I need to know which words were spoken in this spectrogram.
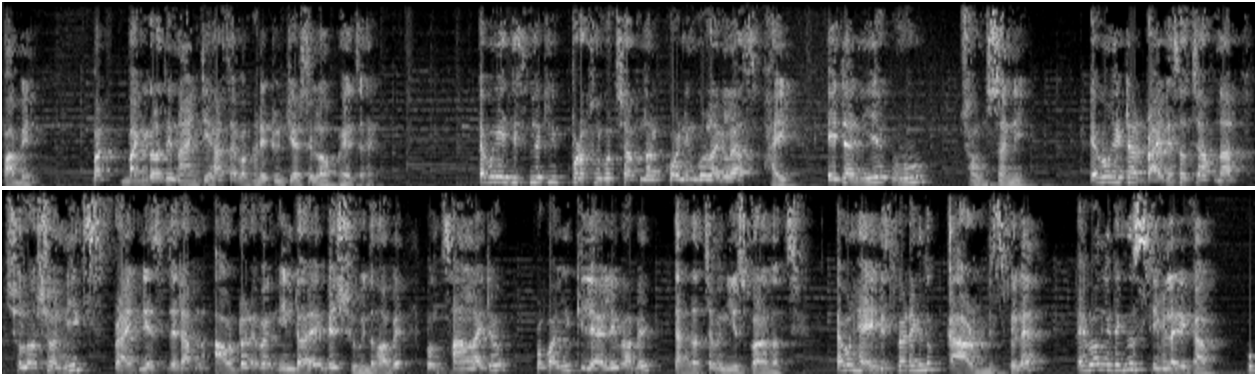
পাবেন। বাট বাকিগুলোতে নাইনটি হার্স এবং হান্ড্রেড টোয়েন্টি হার্সে লক হয়ে যায়। এবং এই ডিসপ্লেটি প্রোডাকশন করছে আপনার কর্নিং গোলা গ্লাস ফাইভ এটা নিয়ে কোনো সমস্যা নেই। এবং এটার ব্রাইটনেস হচ্ছে আপনার ষোলোশো নিক্স ব্রাইটনেস যেটা আপনার আউটডোর এবং ইনডোরে বেশ সুবিধা হবে এবং সানলাইটেও প্রপারলি ক্লিয়ারলি ভাবে দেখা যাচ্ছে এবং ইউজ করা যাচ্ছে। এবং হ্যাঁ এই ডিসপ্লেটা কিন্তু কার্ভ ডিসপ্লে এবং এটা কিন্তু সিমিলারি কার্ভ খুব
